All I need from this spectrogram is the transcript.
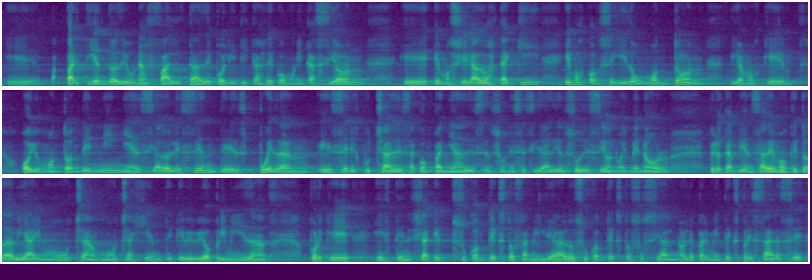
eh, partiendo de una falta de políticas de comunicación, hemos llegado hasta aquí, hemos conseguido un montón, digamos que hoy un montón de niñas y adolescentes puedan eh, ser escuchadas, acompañadas en su necesidad y en su deseo no es menor, pero también sabemos que todavía hay mucha, mucha gente que vivió oprimida porque este, ya que su contexto familiar o su contexto social no le permite expresarse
